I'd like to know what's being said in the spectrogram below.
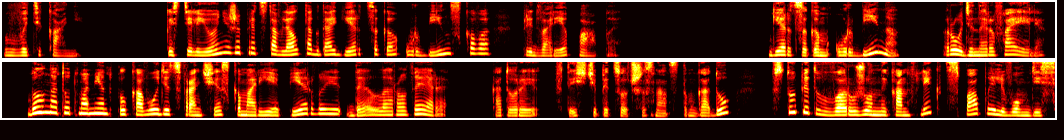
в Ватикане. Кастильоне же представлял тогда герцога Урбинского при дворе папы. Герцогом Урбино, родиной Рафаэля, был на тот момент полководец Франческо Мария I Делла Ровере, который в 1516 году вступит в вооруженный конфликт с папой Львом X,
